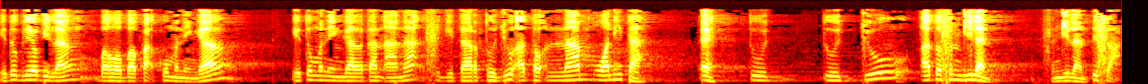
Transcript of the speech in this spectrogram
itu beliau bilang bahwa bapakku meninggal, itu meninggalkan anak sekitar tujuh atau enam wanita. Eh, tu, tujuh atau sembilan. Sembilan, tisa.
